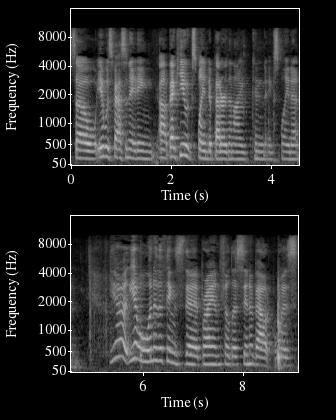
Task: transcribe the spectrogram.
So it was fascinating. Uh, Becky, you explained it better than I can explain it. Yeah, yeah. Well, one of the things that Brian filled us in about was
